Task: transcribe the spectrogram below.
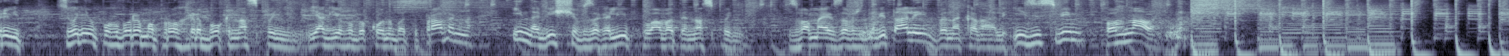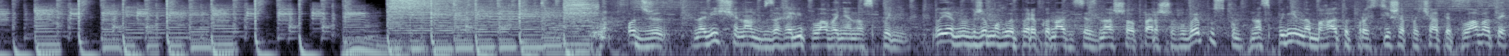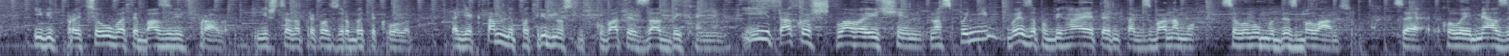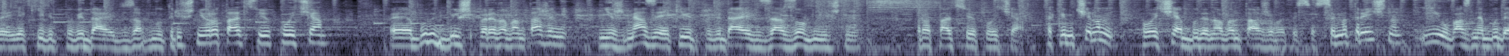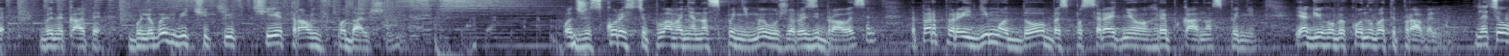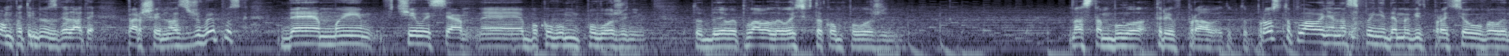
Привіт! Сьогодні ми поговоримо про грибок на спині, як його виконувати правильно і навіщо взагалі плавати на спині. З вами, як завжди, Віталій. Ви на каналі Easy Swim. Погнали! Отже, навіщо нам взагалі плавання на спині? Ну, як ви вже могли переконатися з нашого першого випуску, на спині набагато простіше почати плавати і відпрацьовувати базові вправи, ніж це, наприклад, зробити кролем, так як там не потрібно слідкувати за диханням. І також плаваючи на спині, ви запобігаєте так званому силовому дисбалансу. Це коли м'язи, які відповідають за внутрішню ротацію плеча, будуть більш перенавантажені, ніж м'язи, які відповідають за зовнішню ротацію плеча. Таким чином, плече буде навантажуватися симетрично, і у вас не буде виникати больових відчуттів чи травм в подальшому. Отже, з користю плавання на спині ми вже розібралися. Тепер перейдімо до безпосереднього грибка на спині. Як його виконувати правильно? Для цього вам потрібно згадати перший наш випуск, де ми вчилися е, боковому положенні, тобто де ви плавали ось в такому положенні. У нас там було три вправи. Тобто просто плавання на спині, де ми відпрацьовували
